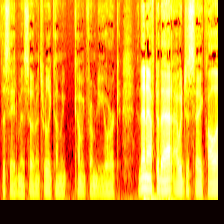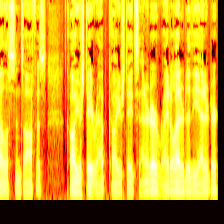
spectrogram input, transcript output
the state of Minnesota. It's really coming coming from New York. And then after that, I would just say call Ellison's office call your state rep, call your state senator, write a letter to the editor.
